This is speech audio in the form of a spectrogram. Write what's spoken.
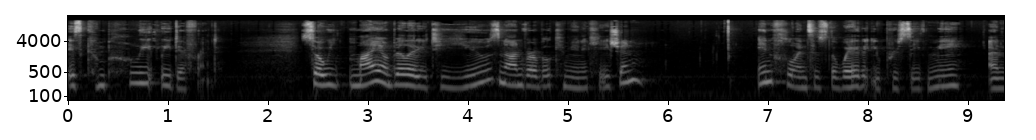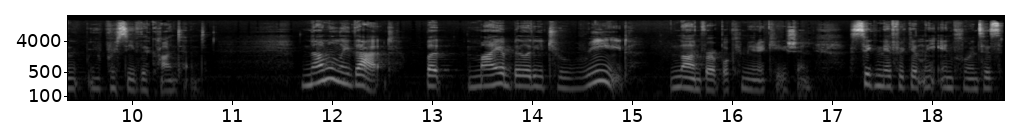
is completely different. So, my ability to use nonverbal communication influences the way that you perceive me and you perceive the content. Not only that, but my ability to read nonverbal communication significantly influences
